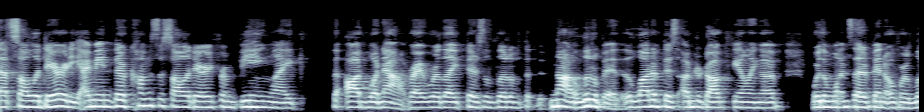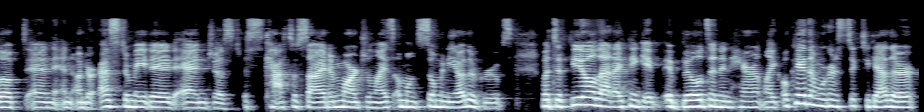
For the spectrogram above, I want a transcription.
that solidarity. I mean, there comes the solidarity from being like the odd one out, right? Where like there's a little, not a little bit, a lot of this underdog feeling of we're the ones that have been overlooked and and underestimated and just cast aside and marginalized among so many other groups. But to feel that, I think it, it builds an inherent like, okay, then we're going to stick together.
